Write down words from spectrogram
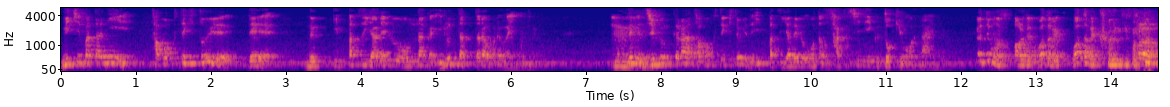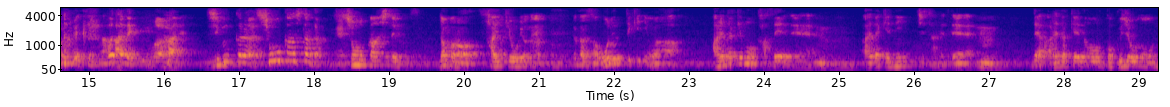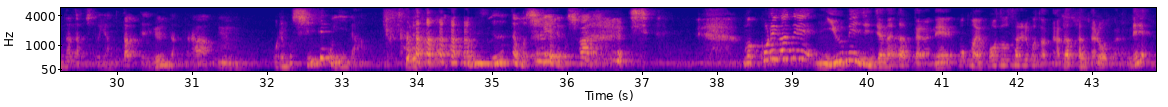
道端に多目的トイレでぬ一発やれる女がいるんだったら俺は行くのよ。うんだけど自分から多目的トイレで一発やれる女を探しに行く度胸はないのよ。いやでも、あれだよ、渡部、渡部君渡は、部君は渡部君は、は自分から召喚したんだもんね。召喚してるんですよ。だから最強よね。だからさ、俺的には、あれだけもう稼いで、うん。あれだけ認知されて、うん。で、あれだけの極上の女たちとやったって言うんだったら、うん。俺もう死んでもいいな。俺だったら俺だったらもう死刑でもしゃあない。まあ、これがね、うん有名人じゃなかったらね、ここまで報道されることはなかったんだろうからね。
